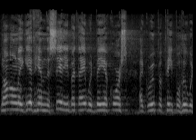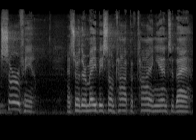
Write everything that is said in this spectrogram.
not only give him the city, but they would be, of course, a group of people who would serve him. And so there may be some type of tying into that.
